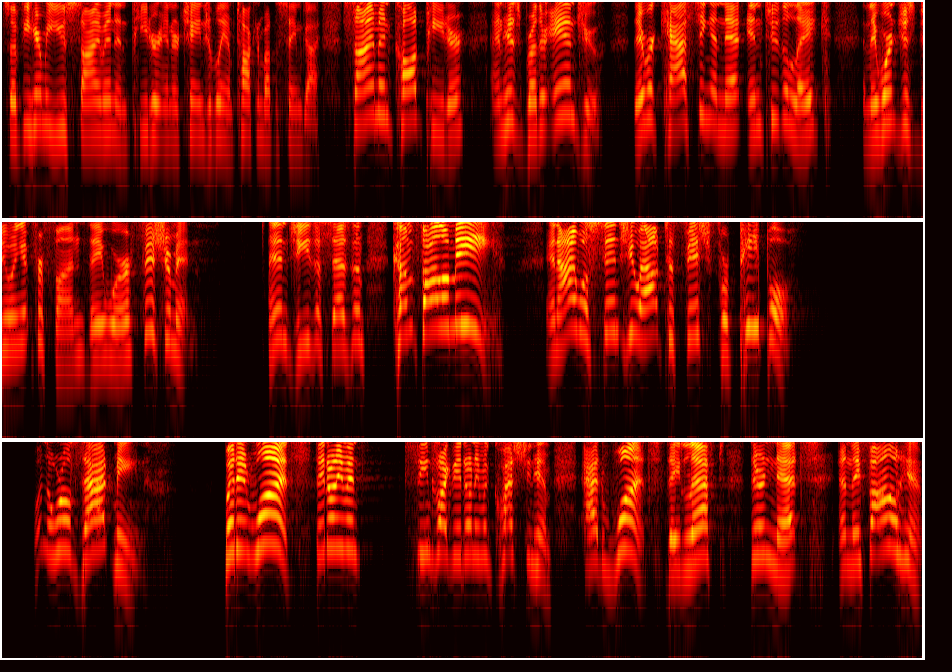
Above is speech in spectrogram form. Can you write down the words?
So if you hear me use Simon and Peter interchangeably, I'm talking about the same guy. Simon called Peter and his brother Andrew. They were casting a net into the lake, and they weren't just doing it for fun, they were fishermen. And Jesus says to them, Come follow me, and I will send you out to fish for people. What in the world does that mean? But at once, they don't even seems like they don't even question him. At once, they left their nets and they follow him.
